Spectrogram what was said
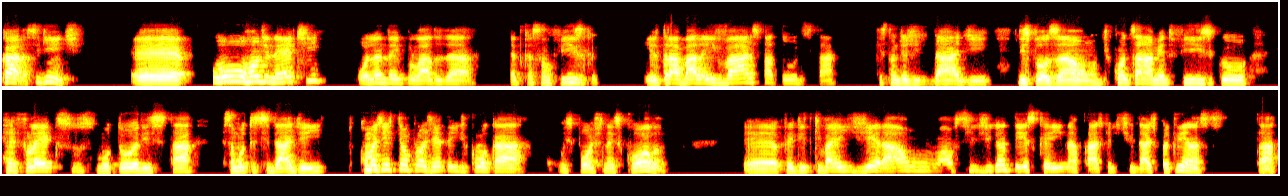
Cara, seguinte, é, o RoundNet, olhando aí para o lado da, educação física, ele trabalha aí vários fatores, tá? Questão de agilidade, de explosão, de condicionamento físico, reflexos motores, tá? Essa motricidade aí. Como a gente tem um projeto aí de colocar o esporte na escola, é, eu acredito que vai gerar um auxílio gigantesco aí na prática de atividade para crianças, tá?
